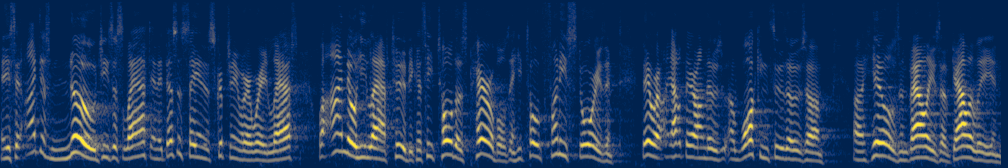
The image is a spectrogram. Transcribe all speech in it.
and he said, I just know Jesus laughed, and it doesn't say in the scripture anywhere where he laughs. Well, I know he laughed too because he told those parables and he told funny stories, and they were out there on those, uh, walking through those uh, uh, hills and valleys of Galilee and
